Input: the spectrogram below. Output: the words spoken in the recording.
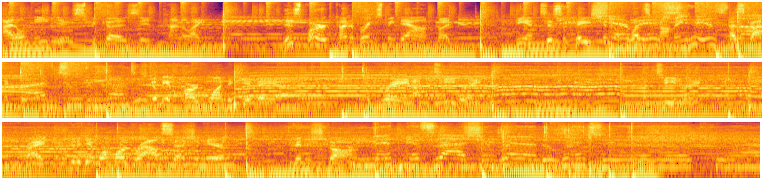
I don't need this because it kind of like this part kind of brings me down, but the anticipation of what's coming, that's kind of cool. It's gonna be a hard one to give a, uh, a grade. I'm teetering. I'm teetering. Right? We're gonna get one more growl session here. Finish strong. Make me flash and render into cries.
